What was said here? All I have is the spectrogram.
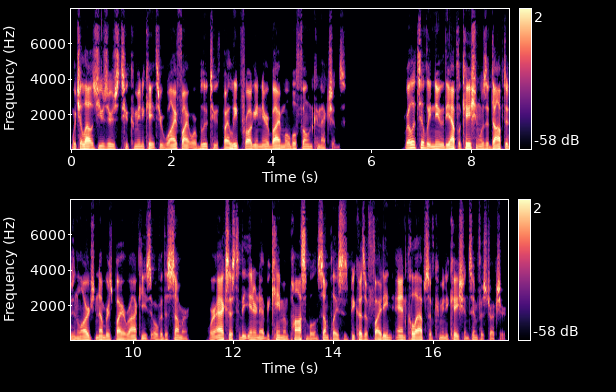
which allows users to communicate through Wi Fi or Bluetooth by leapfrogging nearby mobile phone connections. Relatively new, the application was adopted in large numbers by Iraqis over the summer, where access to the internet became impossible in some places because of fighting and collapse of communications infrastructure.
